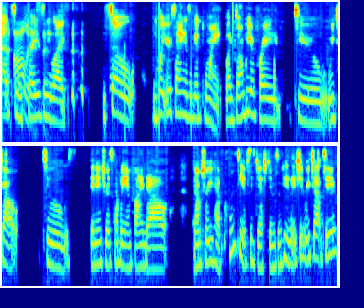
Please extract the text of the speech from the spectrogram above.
had some crazy like so what you're saying is a good point like don't be afraid to reach out to an insurance company and find out. And I'm sure you have plenty of suggestions of who they should reach out to.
